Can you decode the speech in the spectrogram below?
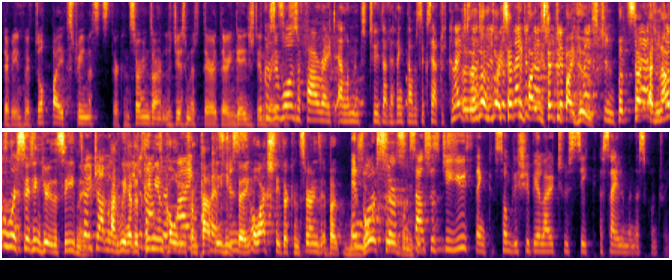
They're being whipped up by extremists. Their concerns aren't legitimate. They're, they're engaged in because racist... there was a far right element to that. I think that was accepted. Can I just uh, you, accepted by accepted by who? Question? But sorry, and now we're sitting here this evening, sorry, John, and we have opinion polling from Pat Leahy saying, "Oh, actually, they're concerned about resources." In what circumstances do you think somebody should be allowed to seek asylum in this country?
